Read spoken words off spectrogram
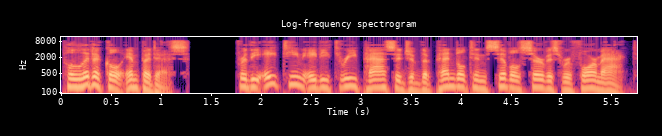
political impetus for the 1883 passage of the Pendleton Civil Service Reform Act.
